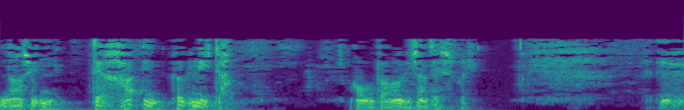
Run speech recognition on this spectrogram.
dans une terra incognita en vous parlant du Saint-Esprit. Euh,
